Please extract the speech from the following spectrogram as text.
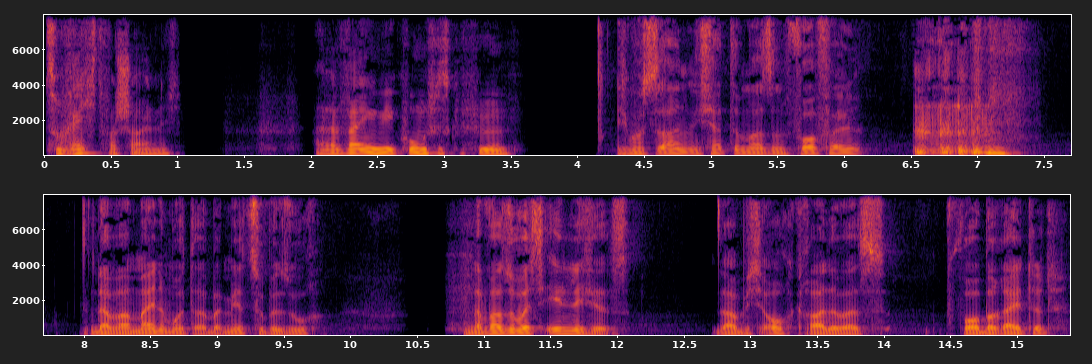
Zu Recht wahrscheinlich. Aber das war irgendwie ein komisches Gefühl. Ich muss sagen, ich hatte mal so einen Vorfall. da war meine Mutter bei mir zu Besuch. Und da war sowas ähnliches. Da habe ich auch gerade was vorbereitet.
